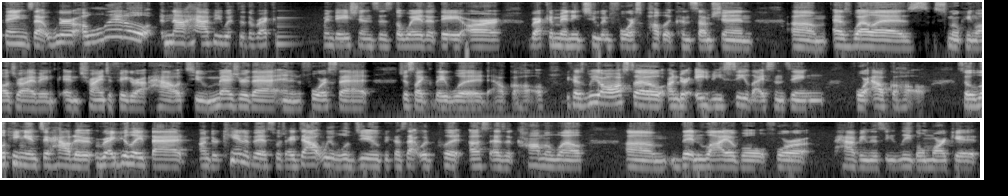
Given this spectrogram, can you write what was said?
things that we're a little not happy with the recommendations is the way that they are recommending to enforce public consumption um, as well as smoking while driving and trying to figure out how to measure that and enforce that just like they would alcohol. Because we also under ABC licensing for alcohol. So looking into how to regulate that under cannabis, which I doubt we will do because that would put us as a Commonwealth um, then liable for having this illegal market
